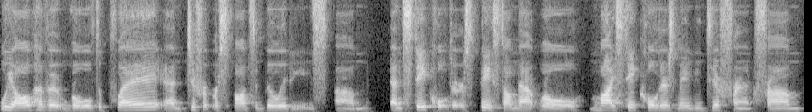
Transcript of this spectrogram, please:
we all have a role to play and different responsibilities um, and stakeholders based on that role. My stakeholders may be different from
